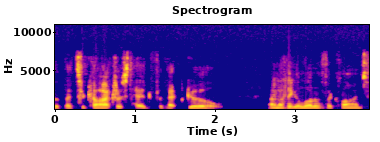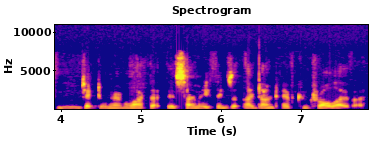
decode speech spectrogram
that that psychiatrist had for that girl and I think a lot of the clients in the injecting room are like that. There's so many things that they don't have control over.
